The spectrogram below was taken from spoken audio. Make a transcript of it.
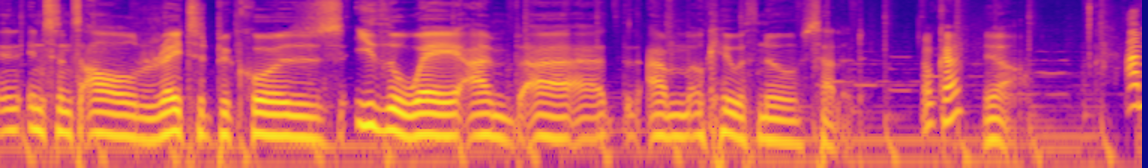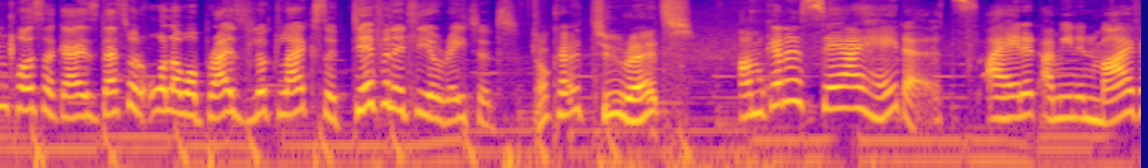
instance, I'll rate it because either way, I'm uh, I'm okay with no salad. Okay. Yeah. I'm closer, guys. That's what all our braais look like, so definitely a rated. Okay, two rates. I'm gonna say I hate it. I hate it. I mean, in my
